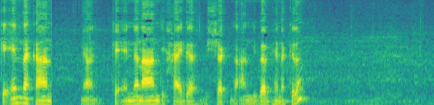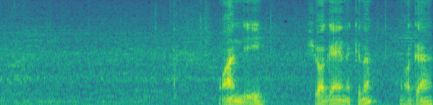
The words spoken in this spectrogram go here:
كأنك عن يعني كأن أنا عندي حاجة بالشكل ده. عندي باب هنا كده. وعندي إيه؟ في واجهة هنا كده واجهة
